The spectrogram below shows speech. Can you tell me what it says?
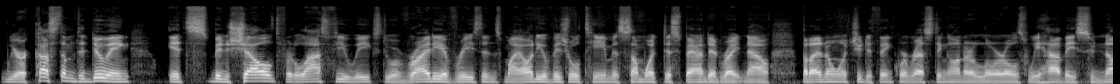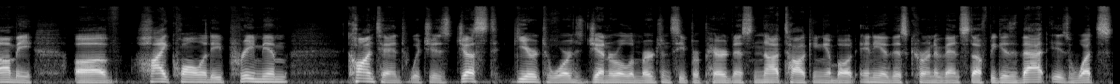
we are accustomed to doing. It's been shelved for the last few weeks due to a variety of reasons. My audiovisual team is somewhat disbanded right now, but I don't want you to think we're resting on our laurels. We have a tsunami of high quality premium content, which is just geared towards general emergency preparedness, not talking about any of this current event stuff, because that is what's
